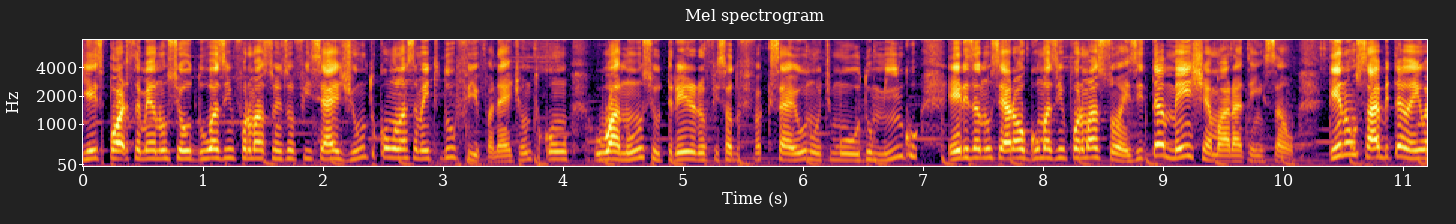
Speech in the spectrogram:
EA Sports também anunciou duas informações oficiais junto com o lançamento do FIFA, né? Junto com o anúncio, o trailer oficial do FIFA que saiu no último domingo, eles anunciaram algumas informações e também chamaram a atenção. Quem não sabe também, o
